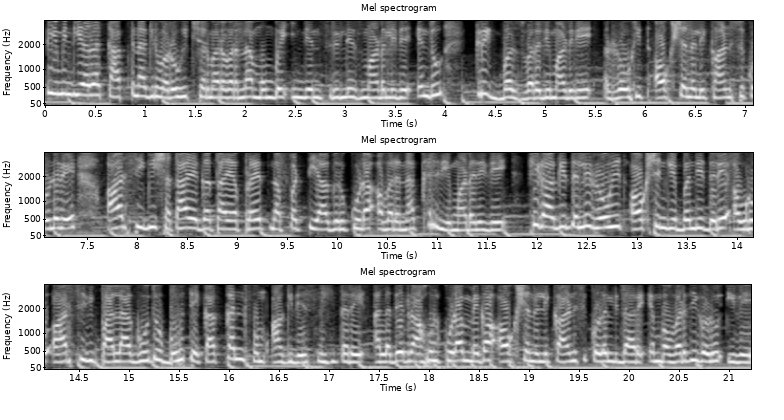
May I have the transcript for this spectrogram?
ಟೀಂ ಇಂಡಿಯಾದ ಕ್ಯಾಪ್ಟನ್ ಆಗಿರುವ ರೋಹಿತ್ ಶರ್ಮಾ ರವರನ್ನ ಮುಂಬೈ ಇಂಡಿಯನ್ಸ್ ರಿಲೀಸ್ ಮಾಡಲಿದೆ ಎಂದು ಕ್ರಿಕ್ ಬಸ್ ವರದಿ ಮಾಡಿದೆ. ರೋಹಿತ್ ಆಕ್ಷನ್ ಅಲ್ಲಿ ಕಾಣಿಸಿಕೊಂಡರೆ ಆರ್ಸಿಬಿ ಶತಾಯಗತಾಯ ಪ್ರಯತ್ನ ಪಟ್ಟಿಯಾದರೂ ಕೂಡ ಅವರನ್ನ ಖರೀದಿ ಮಾಡಲಿದೆ. ಹೀಗಾಗಿದ್ದಲ್ಲಿ ರೋಹಿತ್ ಆಕ್ಷನ್ಗೆ ಬಂದಿದ್ದರೆ ಅವರು ಆರ್ಸಿಬಿ ಪಾಲಾಗುವುದು ಬಹುತೇಕ ಕನ್ಫರ್ಮ್ ಆಗಿದೆ ಸ್ನೇಹಿತರೆ. ಅಲ್ಲದೆ ರಾಹುಲ್ ಕೂಡ ಮೆಗಾ ಆಕ್ಷನ್ ಅಲ್ಲಿ ಕಾಣಿಸಿಕೊಳ್ಳಲಿದ್ದಾರೆ ಎಂಬ ವರದಿಗಳು ಇವೆ.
